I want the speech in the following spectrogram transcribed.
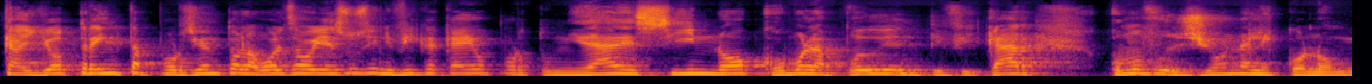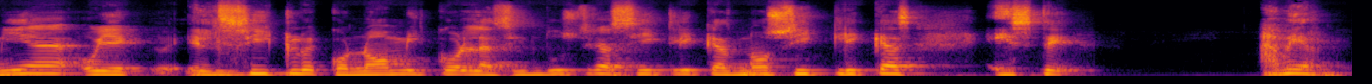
cayó 30% la bolsa. Oye, eso significa que hay oportunidades. Sí, no. ¿Cómo la puedo identificar? ¿Cómo funciona la economía? Oye, el ciclo económico, las industrias cíclicas, no cíclicas. Este, a ver,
